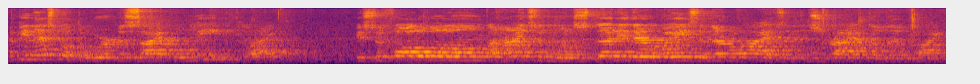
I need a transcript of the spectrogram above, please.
I mean, that's what the word disciple means, right? Is to follow along behind someone, study their ways and their lives, and then strive to live like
